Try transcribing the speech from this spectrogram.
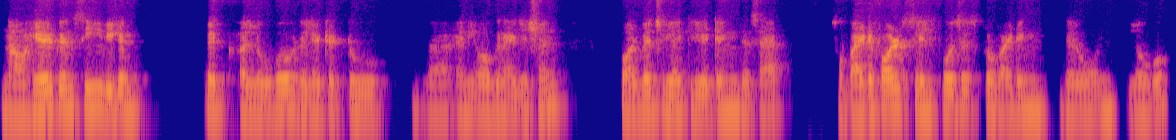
Now here you can see we can pick a logo related to uh, any organization for which we are creating this app. So by default, Salesforce is providing their own logo.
